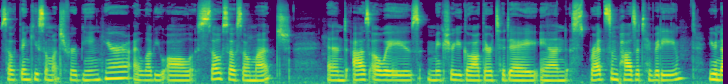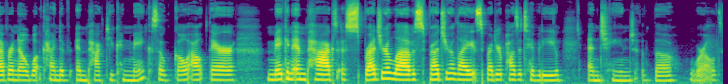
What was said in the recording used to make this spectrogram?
So, thank you so much for being here. I love you all so, so, so much. And as always, make sure you go out there today and spread some positivity. You never know what kind of impact you can make. So, go out there, make an impact, spread your love, spread your light, spread your positivity, and change the world.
